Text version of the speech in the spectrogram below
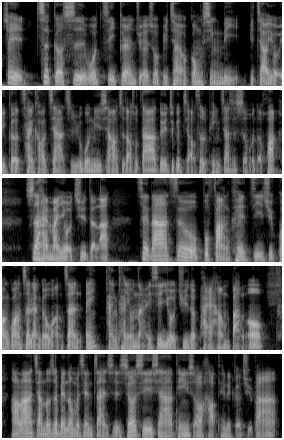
所以这个是我自己个人觉得说比较有公信力、比较有一个参考价值。如果你想要知道说大家对这个角色的评价是什么的话，是还蛮有趣的啦。所以大家就不妨可以自己去逛逛这两个网站，哎，看看有哪一些有趣的排行榜哦。好啦，讲到这边呢，我们先暂时休息一下，听一首好听的歌曲吧。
